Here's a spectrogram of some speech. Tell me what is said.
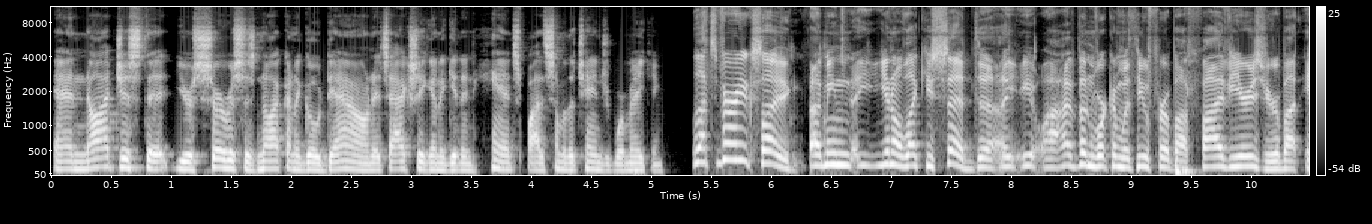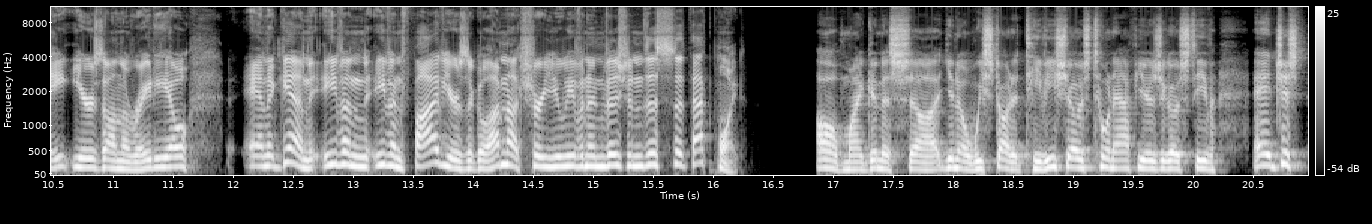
and not just that your service is not going to go down, it's actually going to get enhanced by some of the changes we're making. Well, that's very exciting. I mean, you know, like you said, uh, I've been working with you for about five years. You're about eight years on the radio, and again, even even five years ago, I'm not sure you even envisioned this at that point. Oh my goodness! Uh, you know, we started TV shows two and a half years ago, Steve. It just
